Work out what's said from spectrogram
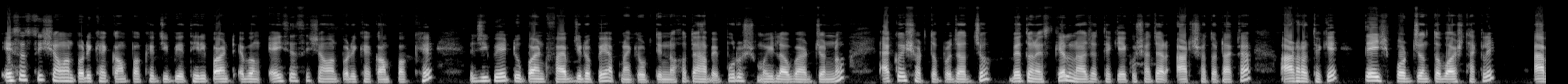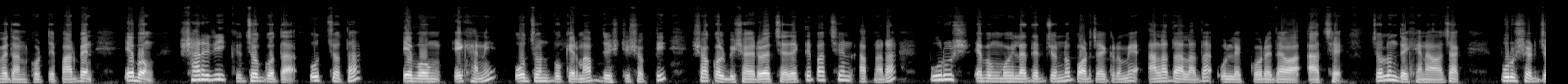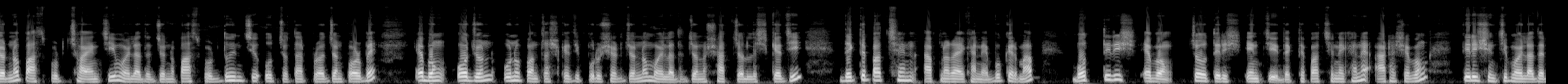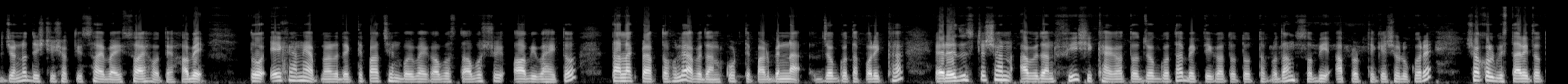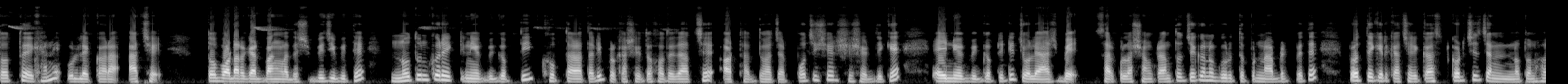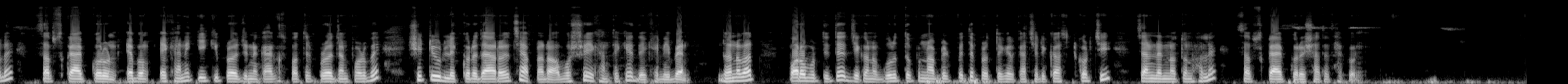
এসএসসি সমান পরীক্ষায় কমপক্ষে জিপিএ থ্রি পয়েন্ট এবং এইচএসসি সমান পরীক্ষায় কমপক্ষে GPA two point five zero পেয়ে আপনাকে উত্তীর্ণ হতে হবে। পুরুষ মহিলা উভয়ের জন্য একই শর্ত প্রযোজ্য। বেতন স্কেল নয় হাজার থেকে একুশ হাজার আটশত টাকা, আঠারো থেকে তেইশ পর্যন্ত বয়স থাকলে আবেদন করতে পারবেন এবং শারীরিক যোগ্যতা, উচ্চতা এবং এখানে ওজন, বুকের মাপ, দৃষ্টিশক্তি সকল বিষয় রয়েছে। দেখতে পাচ্ছেন আপনারা, পুরুষ এবং মহিলাদের জন্য পর্যায়ক্রমে আলাদা আলাদা উল্লেখ করে দেওয়া আছে। চলুন দেখে নেওয়া যাক। পুরুষের জন্য পাঁচ ফুট ছয় ইঞ্চি, মহিলাদের জন্য পাঁচ ফুট ইঞ্চি উচ্চতার প্রয়োজন পড়বে এবং ওজন উনপঞ্চাশ কেজি, পুরুষের জন্য মহিলাদের জন্য সাতচল্লিশ কেজি। দেখতে পাচ্ছেন আপনারা এখানে বুকের মাপ বত্রিশ এবং চৌত্রিশ ইঞ্চি দেখতে পাচ্ছেন এখানে, আঠাশ এবং তিরিশ ইঞ্চি মহিলাদের জন্য দৃষ্টিশক্তি ছয় বাই ছয় হতে হবে। তো এখানে আপনারা দেখতে পাচ্ছেন বৈবাহিক অবস্থা অবশ্যই অবিবাহিত, তালাকপ্রাপ্ত হলে আবেদন করতে পারবেন না। যোগ্যতা পরীক্ষা, রেজিস্ট্রেশন, আবেদন ফি, শিক্ষাগত যোগ্যতা, ব্যক্তিগত তথ্য প্রদান, ছবি আপলোড থেকে শুরু করে সকল বিস্তারিত তথ্য এখানে উল্লেখ করা আছে। তো বর্ডার গার্ড বাংলাদেশ বিজিবিতে নতুন করে একটি নিয়োগ বিজ্ঞপ্তি খুব তাড়াতাড়ি প্রকাশিত হতে যাচ্ছে, অর্থাৎ দু হাজার পঁচিশের শেষের দিকে এই নিয়োগ বিজ্ঞপ্তিটি চলে আসবে। সার্কুলার সংক্রান্ত যে কোনো গুরুত্বপূর্ণ আপডেট পেতে প্রত্যেকের কাছে রিকোয়েস্ট করছি, চ্যানেল নতুন হলে সাবস্ক্রাইব করুন এবং এখানে কি কি প্রয়োজনীয় কাগজপত্রের প্রয়োজন পড়বে সেটি উল্লেখ করে দেওয়া রয়েছে, আপনারা অবশ্যই এখান থেকে দেখে নেবেন। ধন্যবাদ। পরবর্তীতে যে কোনো গুরুত্বপূর্ণ আপডেট পেতে প্রত্যেকের কাছে রিকোয়েস্ট করছি, চ্যানেল নতুন হলে সাবস্ক্রাইব করে সাথে থাকুন।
